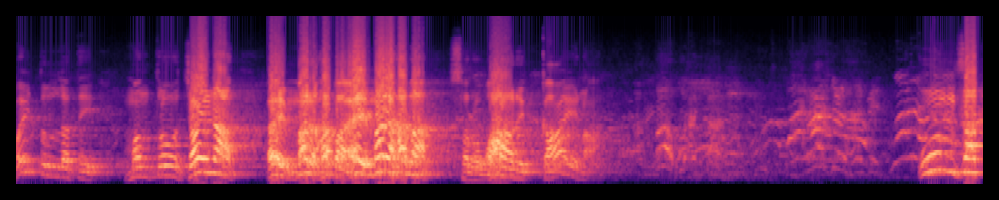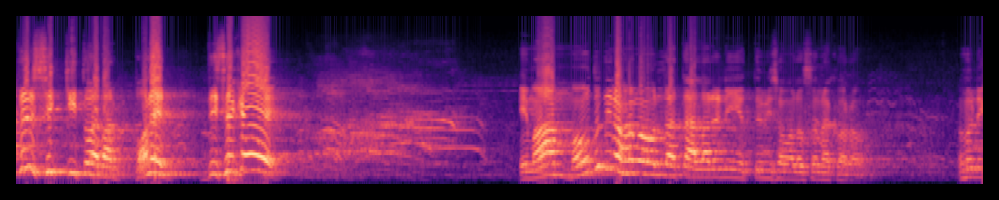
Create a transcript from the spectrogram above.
বৈতুল্লাতে মন্ত্র জয়নাথ। এই মারহাবা এই মারহাবা সরওয়ার কায়নাথ কোন জাতের শিক্ষিত এবার বলেন, দিছে কে? ইমাম মৌদুদি রহমাউল্লাহ তালারে নিয়ে তুমি সমালোচনা করো। উনি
